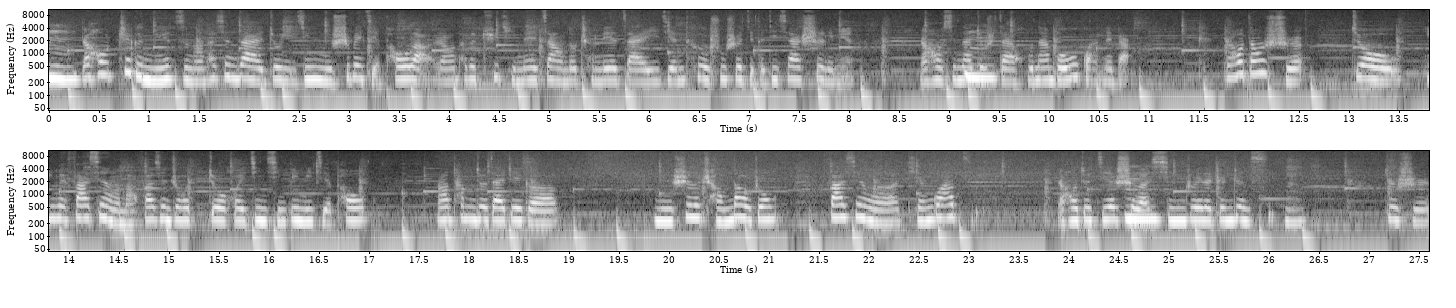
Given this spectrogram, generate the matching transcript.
嗯然后这个女子呢，她现在就已经女尸被解剖了，然后她的躯体内脏都陈列在一间特殊设计的地下室里面，然后现在就是嗯在湖南博物馆那边儿。然后当时就因为发现了嘛，发现之后就会进行病理解剖，然后他们就在这个女尸的肠道中发现了甜瓜子，然后就揭示了嗯辛追的真正死因。就是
